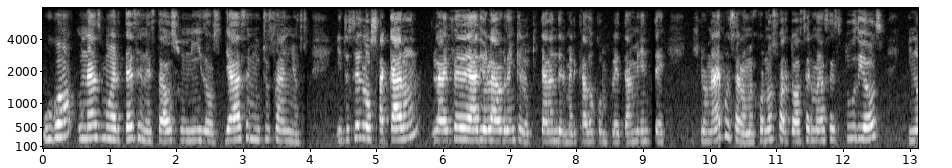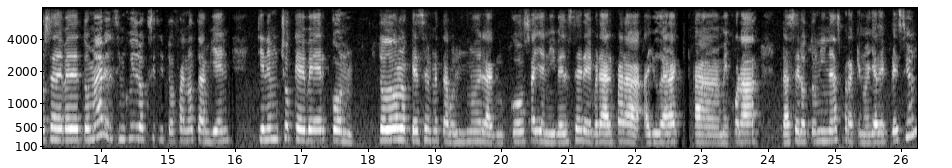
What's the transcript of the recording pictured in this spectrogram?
hubo unas muertes en Estados Unidos ya hace muchos años. Y entonces lo sacaron, la FDA dio la orden que lo quitaran del mercado completamente. Dijeron, ay, pues a lo mejor nos faltó hacer más estudios y no se debe de tomar. El 5-hidroxitritófano también tiene mucho que ver con todo lo que es el metabolismo de la glucosa y a nivel cerebral para ayudar a, a mejorar las serotoninas para que no haya depresión.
